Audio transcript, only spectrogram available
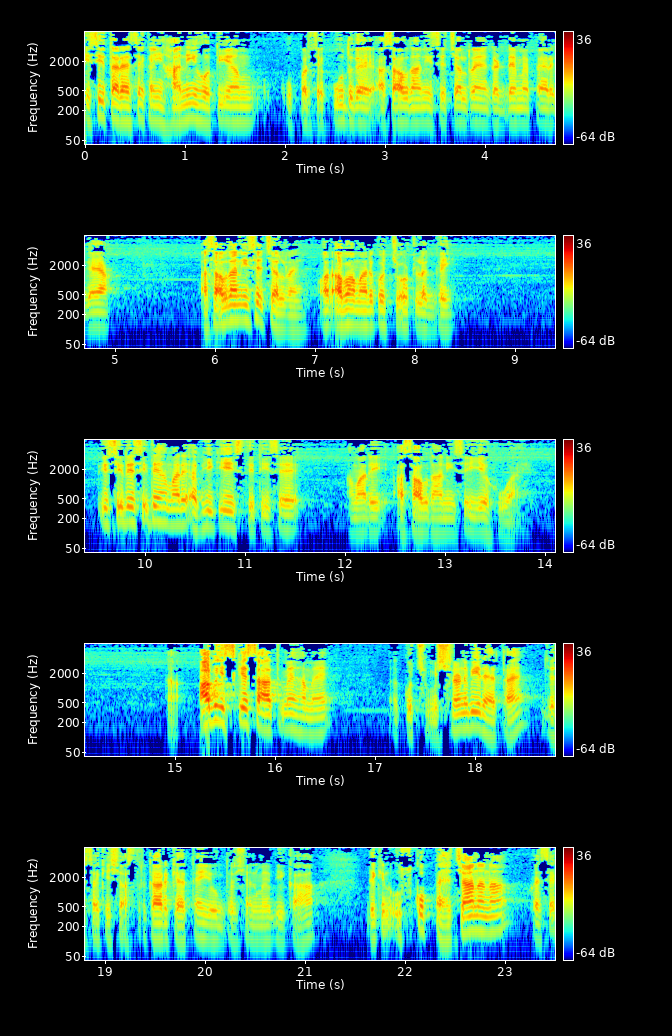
इसी तरह से कहीं हानि होती है हम ऊपर से कूद गए असावधानी से चल रहे हैं गड्ढे में पैर गया असावधानी से चल रहे हैं और अब हमारे को चोट लग गई। ये सीधे सीधे हमारे अभी की स्थिति से हमारी असावधानी से ये हुआ है। हाँ, अब इसके साथ में हमें कुछ मिश्रण भी रहता है, जैसा कि शास्त्रकार कहते हैं, योग दर्शन में भी कहा, लेकिन उसको पहचानना वैसे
